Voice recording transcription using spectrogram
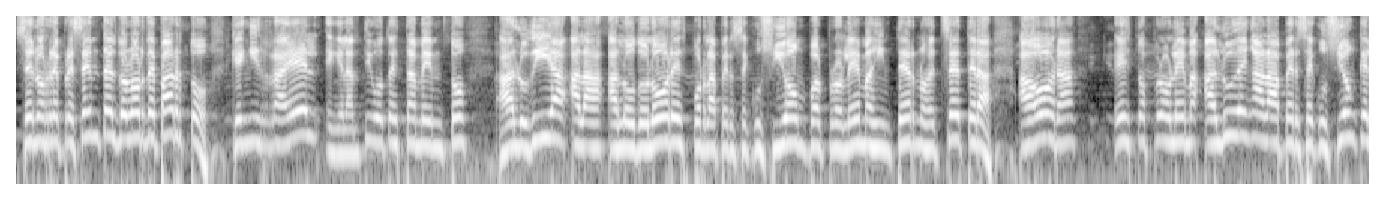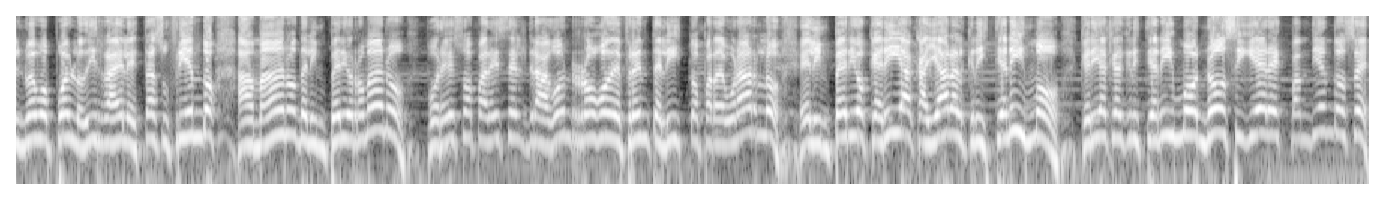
se nos representa el dolor de parto, que en Israel, en el Antiguo Testamento, aludía a, los dolores por la persecución, por problemas internos, etc. Ahora estos problemas aluden a la persecución que el nuevo pueblo de Israel está sufriendo a manos del imperio romano. Por eso aparece el dragón rojo de frente listo para devorarlo. El imperio quería callar al cristianismo, quería que el cristianismo no siguiera expandiéndose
